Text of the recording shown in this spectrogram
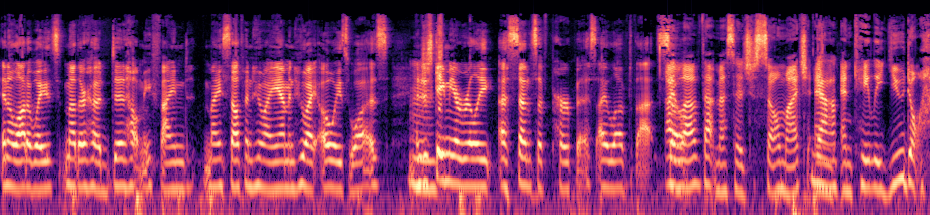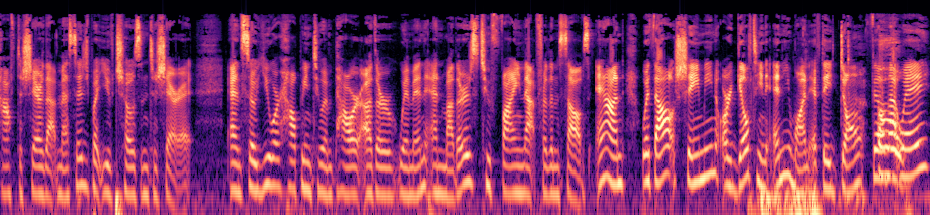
in a lot of ways, motherhood did help me find myself and who I am and who I always was, mm. and just mm. gave me a really a sense of purpose. I loved that. So. I love that message so much. And, yeah. and Kaley, you don't have to share that message, but you've chosen to share it. And so you are helping to empower other women and mothers to find that for themselves and without shaming or guilting anyone if they don't feel oh, that way.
